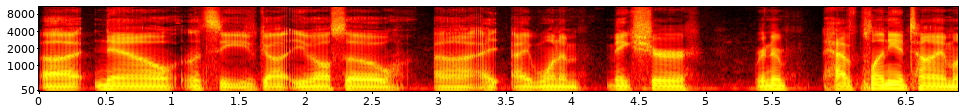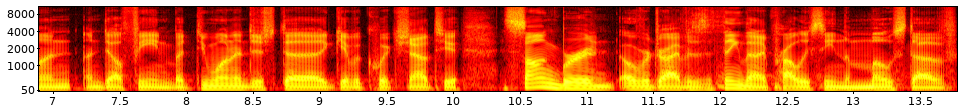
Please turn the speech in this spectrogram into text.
Uh, now let's see. You've got. you've also. Uh, I I want to make sure we're gonna have plenty of time on on Delphine, but do you want to just uh, give a quick shout to Songbird Overdrive is the thing that I've probably seen the most of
